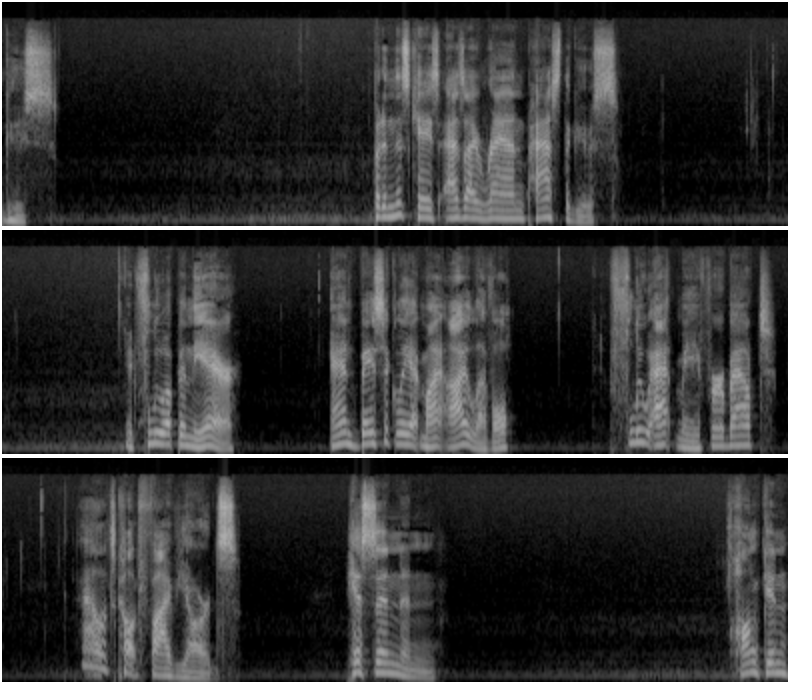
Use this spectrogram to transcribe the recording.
goose. But in this case, as I ran past the goose, it flew up in the air and basically at my eye level flew at me for about, eh, let's call it five yards, hissing and honking.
